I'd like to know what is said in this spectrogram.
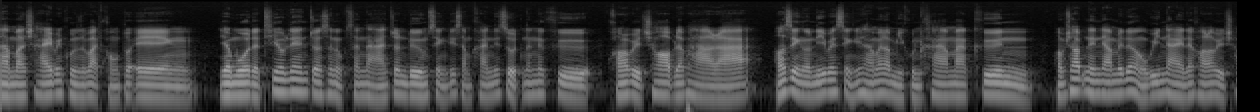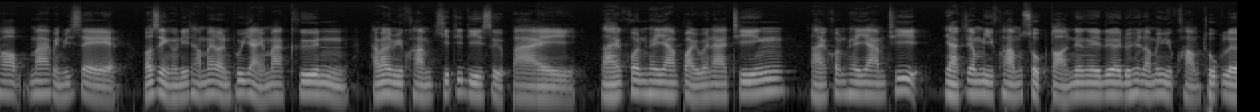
นำมาใช้เป็นคุณสมบัติของตัวเอง อย่ามัวแต่เที่ยวเล่นจนสนุกสนานจนลืมสิ่งที่สำคัญที่สุดนั่นก็คือ ความรับผิดชอบและภาระ เพราะสิ่งเหล่านี้เป็นสิ่งที่ทำให้เรามีคุณค่ามากขึ้น ผมชอบเน้นย้ำในเรื่องของวินัยและความรับผิดชอบมากเป็นพิเศษ เพราะสิ่งเหล่านี้ทำให้เราเป็นผู้ใหญ่มากขึ้นทำให้เรามีความคิดที่ดีสื่อไป หลายคนพยายามปล่อยเวลาทิ้ง หลายคนพยายามที่อยากจะมีความสุขต่อเนื่องเรื่อยๆโดยที่เราไม่มีความทุกข์เล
